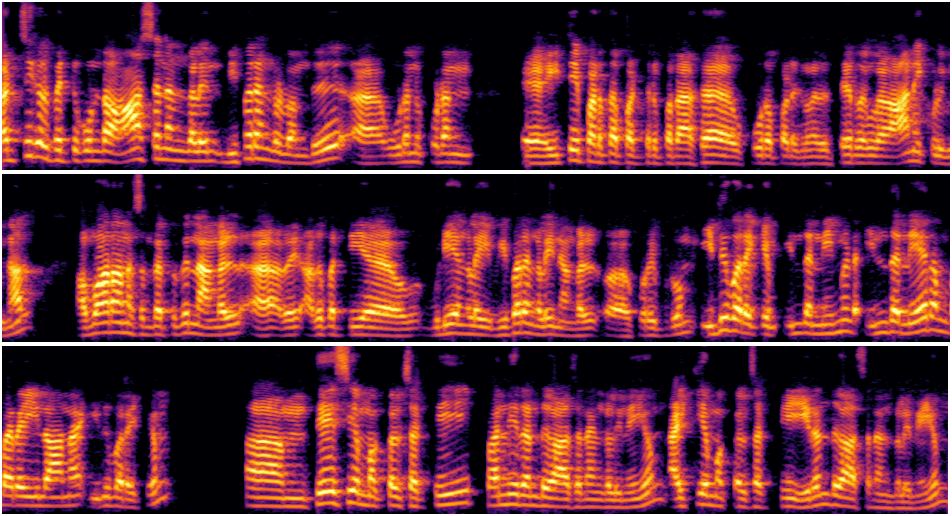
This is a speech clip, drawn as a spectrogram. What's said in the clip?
கட்சிகள் பெற்றுக்கொண்ட ஆசனங்களின் விவரங்கள் வந்து உடனுக்குடன் இட்டைப்படுத்தப்பட்டிருப்பதாக கூறப்படுகிறது. தேர்தல் ஆணைக்குழுவினால் அவ்வாறான சந்தர்ப்பத்தில் நாங்கள் அதை அது பற்றிய விடயங்களை விவரங்களை நாங்கள் குறிப்பிடுவோம். இதுவரைக்கும் இந்த நிமிட இந்த நேரம் வரையிலான இதுவரைக்கும் தேசிய மக்கள் சக்தி பன்னிரண்டு ஆசனங்களினையும் ஐக்கிய மக்கள் சக்தி இரண்டு ஆசனங்களினையும்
